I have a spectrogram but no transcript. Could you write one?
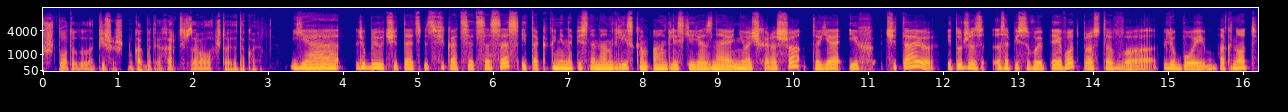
что ты туда пишешь? Ну, как бы ты охарактеризовала, что это такое? Я люблю читать спецификации CSS, и так как они написаны на английском, а английский я знаю не очень хорошо, то я их читаю и тут же записываю перевод просто в любой блокнот,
